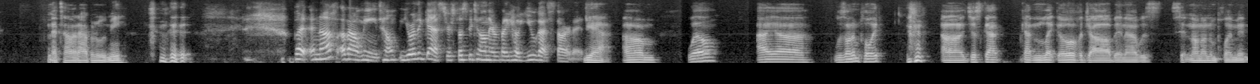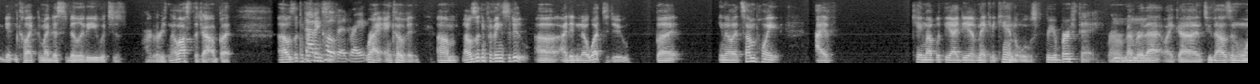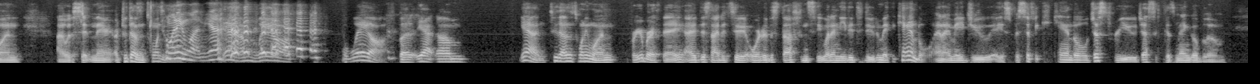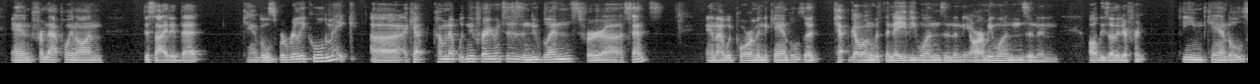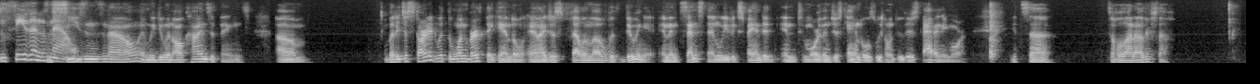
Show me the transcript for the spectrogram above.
That's how it happened with me. But enough about me. Tell you're the guest. You're supposed to be telling everybody how you got started. Yeah. Um, well, I uh, was unemployed. uh, just got gotten let go of a job, and I was sitting on unemployment, getting collected my disability, which is part of the reason I lost the job. But I was looking that for and things COVID, to, right? Right, and COVID. Um, I was looking for things to do. Uh, I didn't know what to do, but you know, at some point, I've came up with the idea of making a candle. It was for your birthday. I remember Mhm. that, like uh, in 2001, I was sitting there, or 2021. 21, yeah. Yeah, I'm way off. way off. But yeah, um, yeah, in 2021 for your birthday, I decided to order the stuff and see what I needed to do to make a candle, and I made you a specific candle just for you, Jessica's Mango Bloom. And from that point on, decided that candles were really cool to make. Uh, I kept coming up with new fragrances and new blends for uh, scents, and I would pour them into candles. I kept going with the navy ones, and then the army ones, and then all these other different themed candles Some seasons and now. seasons now, and we doing all kinds of things. Um, but it just started with the one birthday candle, and I just fell in love with doing it. And then since then, we've expanded into more than just candles. We don't do just that anymore. It's uh, it's a whole lot of other stuff.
